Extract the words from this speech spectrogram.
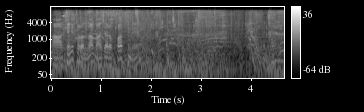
아 괜히 털었나? 마지아라 코앞이네. 괜찮아.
